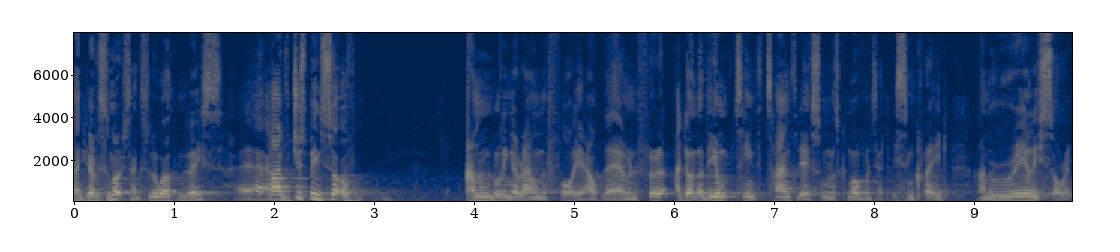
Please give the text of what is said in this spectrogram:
Thank you ever so much. Thanks for the welcome, Denise. Uh, I've just been sort of ambling around the foyer out there, and for, I don't know, the umpteenth time today, someone has come over and said, Listen, Craig, I'm really sorry.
